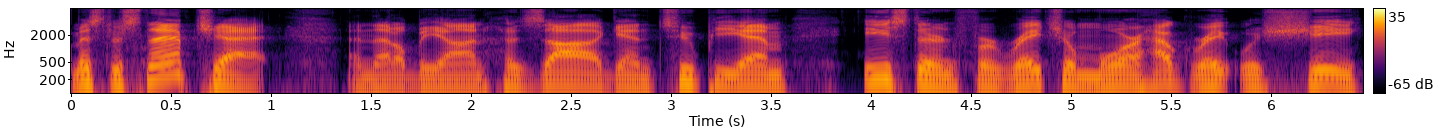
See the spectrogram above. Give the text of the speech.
Mr. Snapchat. And that'll be on Huzza again, 2 p.m. Eastern for Rachel Moore. How great was she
